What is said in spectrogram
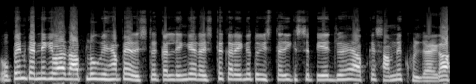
तो ओपन करने के बाद आप लोग यहाँ पे रजिस्टर कर लेंगे। रजिस्टर करेंगे तो इस तरीके से पेज जो है आपके सामने खुल जाएगा।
